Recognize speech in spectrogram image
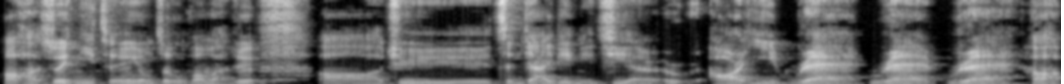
啊？所以你只能用这种方法，就啊去增加一点点记啊，r e re re re 哈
